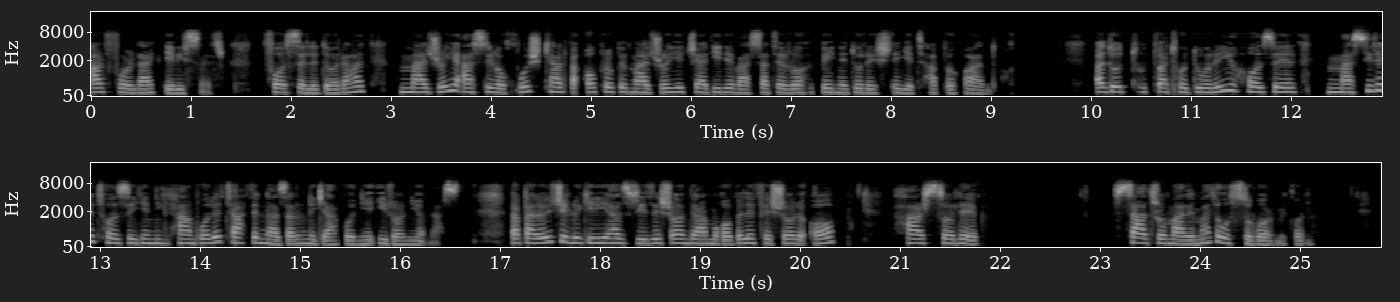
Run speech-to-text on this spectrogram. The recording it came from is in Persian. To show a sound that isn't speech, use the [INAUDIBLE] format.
هر فورلنگ دویست متر فاصله دارد مجرای اصلی را خشک کرد و آب را به مجرای جدید وسط راه بین دو رشته ها انداخت. و تا دوره حاضر مسیر تازه نیل همواره تحت نظر و نگهبانی ایرانیان است. و برای جلوگیری از ریزش آن در مقابل فشار آب هر ساله سد را مرمت استوار می‌کند.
